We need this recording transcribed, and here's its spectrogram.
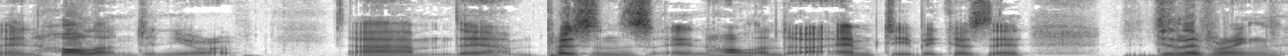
in Holland, in Europe. Um, the prisons in Holland are empty because they're delivering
